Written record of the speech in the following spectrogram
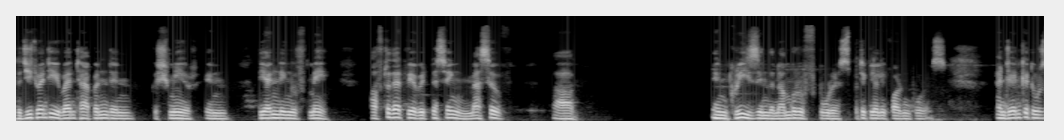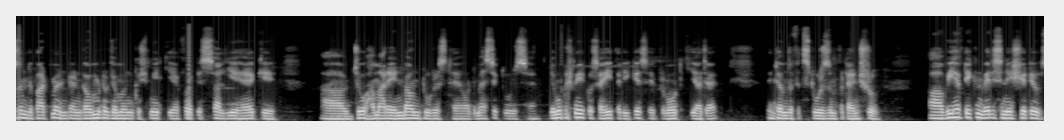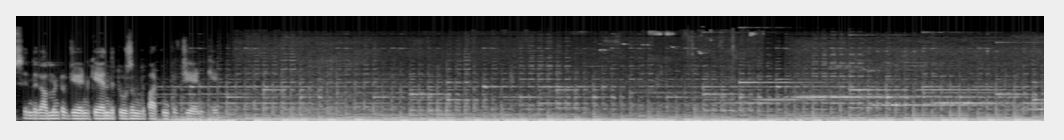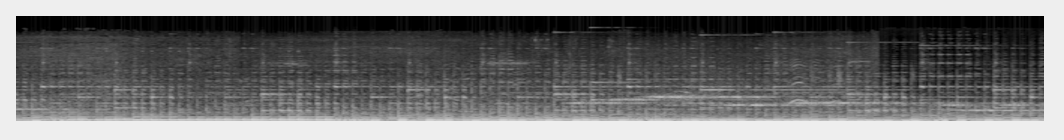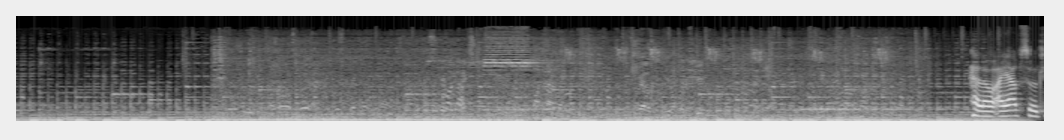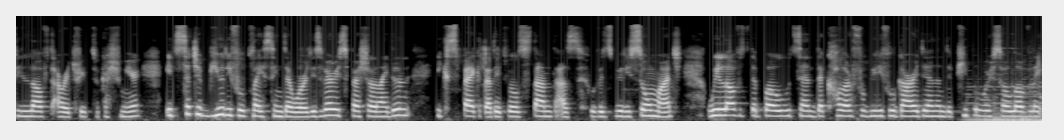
the G20 event happened in Kashmir in the ending of May. After that, we are witnessing massive uh, increase in the number of tourists, particularly foreign tourists. And J&K Tourism Department and Government of Jammu and Kashmir ki effort is saal ye hai ki जो हमारे inbound tourist हैं और domestic tourist हैं जम्मू कश्मीर को सही तरीके से promote किया जाए in terms of its tourism potential uh, we have taken various initiatives in the government of J&K and the tourism department of J&K. Hello, I absolutely loved our trip to Kashmir. It's such a beautiful place in the world. It's very special, and I didn't expect that it will stand us with its beauty so much. We loved the boats and the colorful, beautiful garden, and the people were so lovely.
